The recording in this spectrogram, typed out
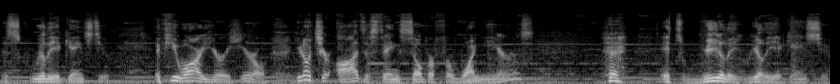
It's really against you. If you are, you're a hero. You know what your odds of staying sober for one year is? it's really, really against you.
